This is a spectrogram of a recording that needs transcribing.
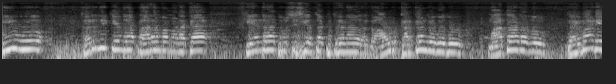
ನೀವು ಖರೀದಿ ಕೇಂದ್ರ ಪ್ರಾರಂಭ ಮಾಡಕ ಕೇಂದ್ರ ದೂಷಿಸ್ಕೊಂತ ಕುತ್ಕೊಂಡ ಅವ್ರು ಕರ್ಕೊಂಡು ಹೋಗೋದು, ಮಾತಾಡೋದು, ದಯಮಾಡಿ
